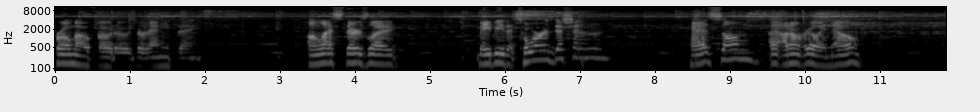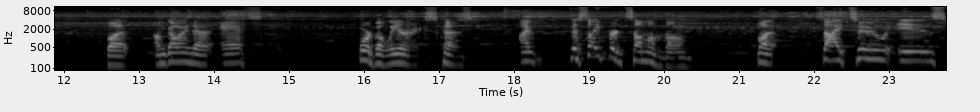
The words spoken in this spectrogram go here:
promo photos or anything. Unless there's like maybe the tour edition has some. I, I don't really know. But I'm going to ask for the lyrics because I've deciphered some of them. But side two is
